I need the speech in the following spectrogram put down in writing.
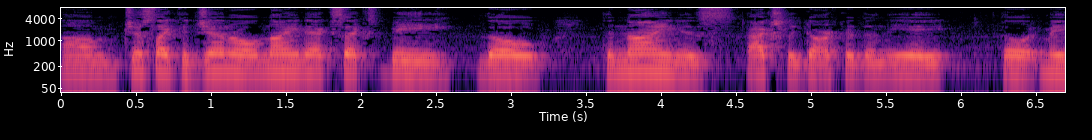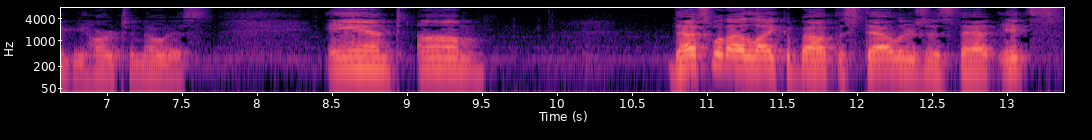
um, just like the general 9XXB, though the 9 is actually darker than the 8, though it may be hard to notice. And um, that's what I like about the Staedtlers is that it's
